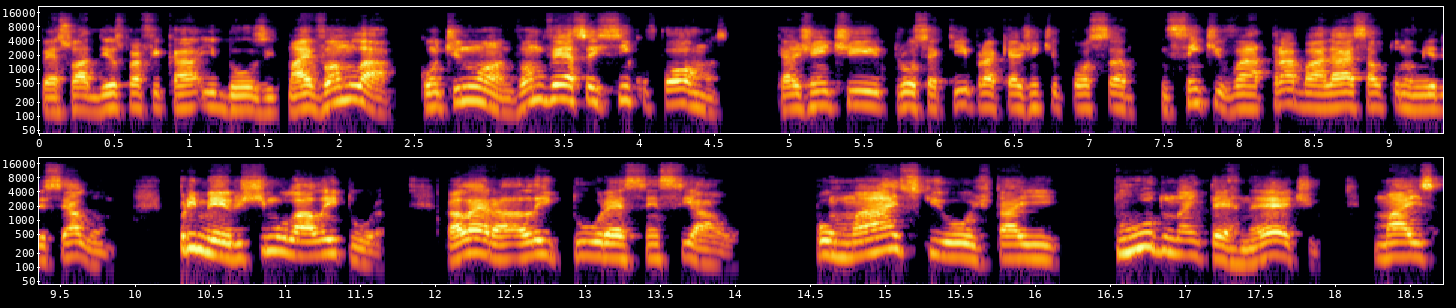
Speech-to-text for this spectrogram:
Peço a Deus para ficar idoso. Mas vamos lá, continuando. Vamos ver essas cinco formas que a gente trouxe aqui para que a gente possa incentivar, trabalhar essa autonomia desse aluno. Primeiro, estimular a leitura. Galera, a leitura é essencial. Por mais que hoje está aí tudo na internet, mas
